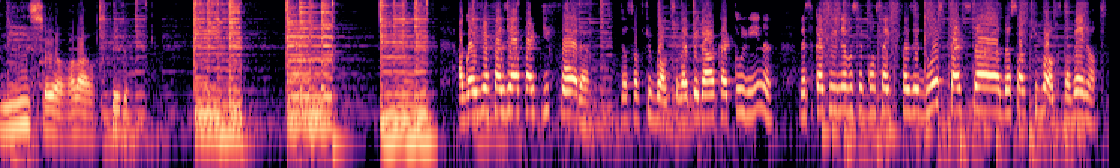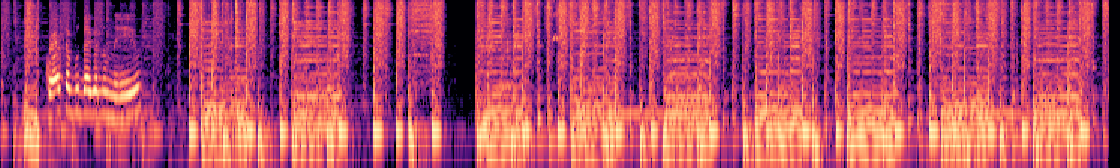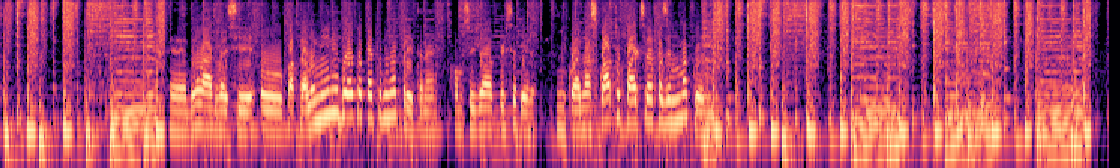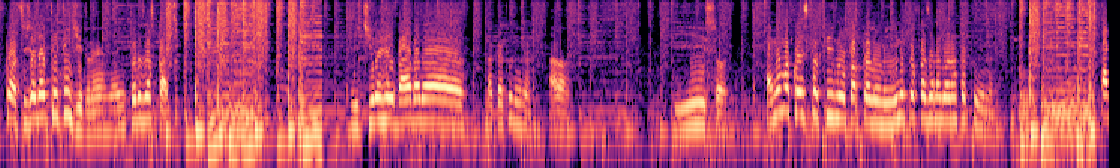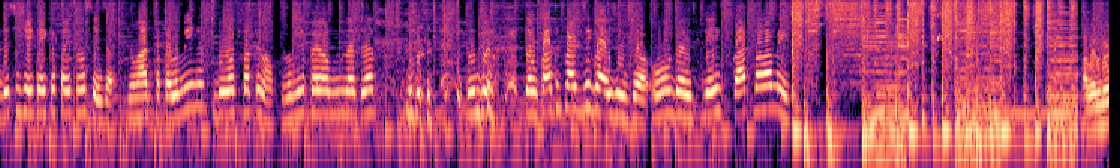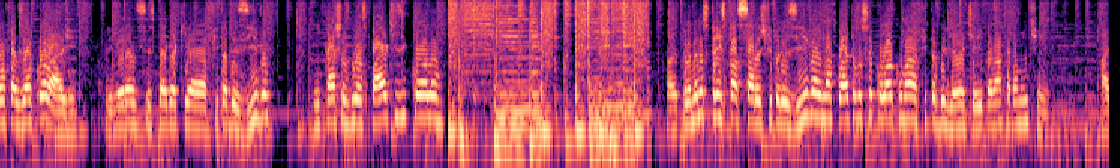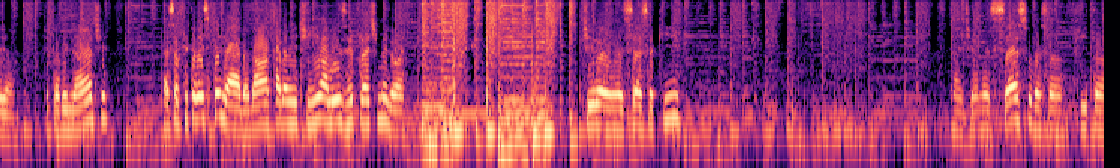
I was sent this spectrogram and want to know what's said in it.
Isso aí, ó. Olha lá, ó, espelho. Agora a gente vai fazer a parte de fora da softbox. Você vai pegar uma cartolina. Nessa cartolina você consegue fazer duas partes da, da softbox, tá vendo? Corta a bodega no meio. É, de um lado vai ser o papel alumínio e do outro a cartolina preta, né? Como vocês já perceberam. Em, nas quatro partes você vai fazer a mesma coisa. Pronto, você já deve ter entendido, né? Em todas as partes. E tira a rebarba da, da cartolina. Olha lá. Isso, ó. É a mesma coisa que eu fiz no papel alumínio, tô fazendo agora na cartolina. Fica desse jeito aí que eu falei pra vocês, ó. De um lado papel alumínio, do outro papelão. Alumínio, papel alumínio, um, dois, São quatro partes iguais, gente, ó. Um, dois, três, quatro novamente. Agora eu vou fazer a colagem. Primeiro vocês pegam aqui a fita adesiva, encaixa as duas partes e cola. Pelo menos três passadas de fita adesiva e na quarta você coloca uma fita brilhante aí para dar um acabamentinho. Aí, ó, fita brilhante. Essa fita é espelhada, dá um acabamentinho, a luz reflete melhor. Tira o excesso aqui. Aí, tirando o excesso dessa fita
